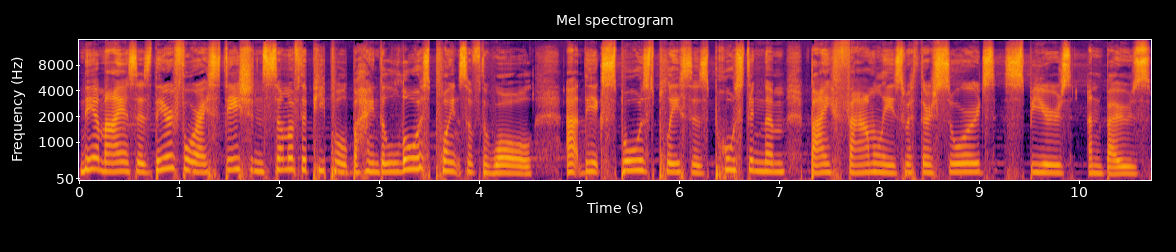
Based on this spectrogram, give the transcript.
Nehemiah says, Therefore I stationed some of the people behind the lowest points of the wall at the exposed places, posting them by families with their swords, spears, and bows.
